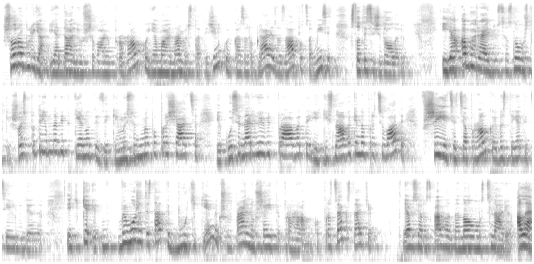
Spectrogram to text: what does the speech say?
Що роблю я? Я далі вшиваю програмку, я маю намір стати жінкою, яка заробляє за запуск за місяць 100 тисяч доларів. І я апгрейдуся, знову ж таки, щось потрібно відкинути, з якимись людьми попрощатися, якусь енергію відправити, якісь навики напрацювати. Вшиється ця програмка, і ви стаєте цією людиною. Тільки- Ви можете стати будь-ким, якщо ви правильно вшиєте програмку. Про це, кстати, я все розказувала на новому сценарію. Але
